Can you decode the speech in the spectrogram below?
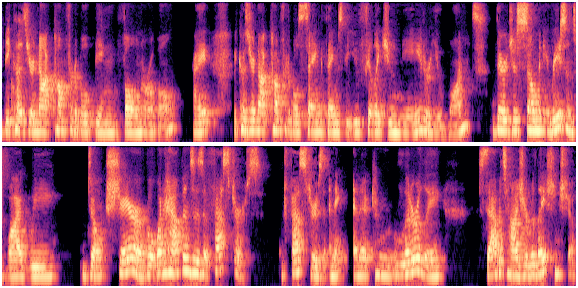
because you're not comfortable being vulnerable, right? Because you're not comfortable saying things that you feel like you need or you want. There are just so many reasons why we don't share. But what happens is it festers. Festers and it and it can literally sabotage your relationship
